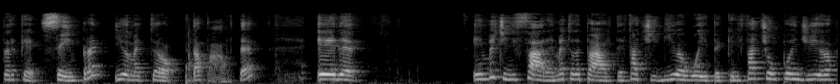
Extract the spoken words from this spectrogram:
perché sempre io metterò da parte ed e invece di fare, metto da parte, faccio i giveaway perché li faccio un po' in giro,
